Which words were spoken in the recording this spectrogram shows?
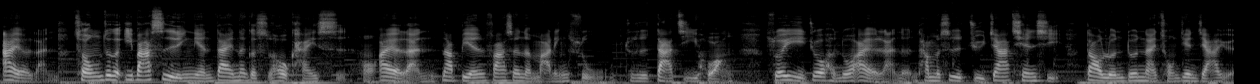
爱尔兰，从这个一八四零年代那个时候开始，哦，爱尔兰那边发生了马铃薯就是大饥荒，所以就很多爱尔兰人他们是举家迁徙到伦敦来重建家园。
